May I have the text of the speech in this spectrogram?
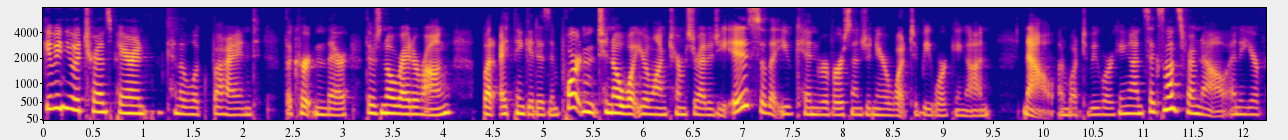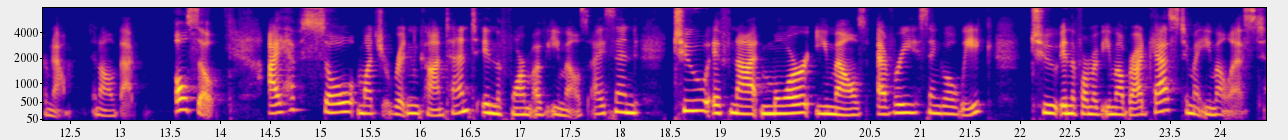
giving you a transparent kind of look behind the curtain there. There's no right or wrong, but I think it is important to know what your long term strategy is so that you can reverse engineer what to be working on now and what to be working on six months from now and a year from now and all of that. Also, I have so much written content in the form of emails. I send two, if not more, emails every single week to in the form of email broadcasts to my email list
